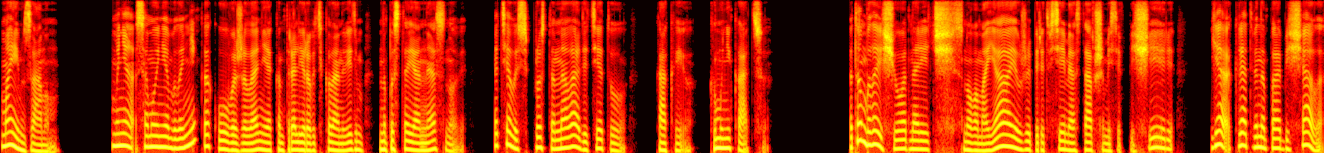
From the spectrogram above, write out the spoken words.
моим замом. У меня самой не было никакого желания контролировать клан ведьм на постоянной основе. Хотелось просто наладить эту, как ее, коммуникацию. Потом была еще одна речь, снова моя, и уже перед всеми оставшимися в пещере. Я клятвенно пообещала,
